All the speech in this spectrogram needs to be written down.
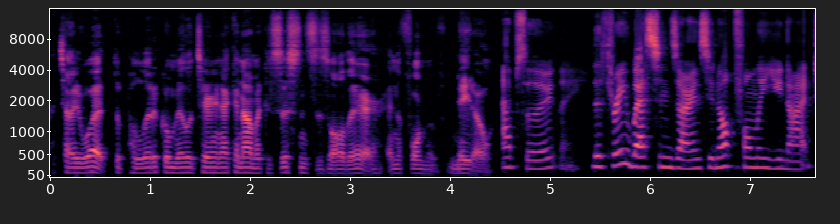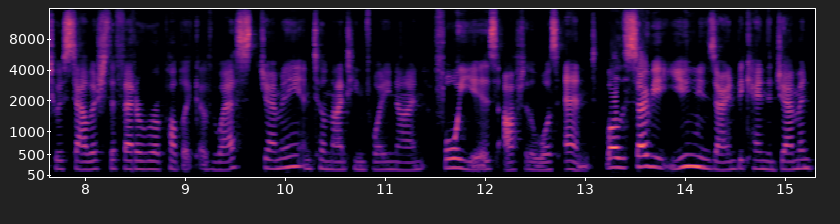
I tell you what, the political, military, and economic assistance is all there in the form of NATO. Absolutely. The three Western zones did not formally unite to establish the Federal Republic of West Germany until 1949, four years after the war's end, while the Soviet Union zone became the German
